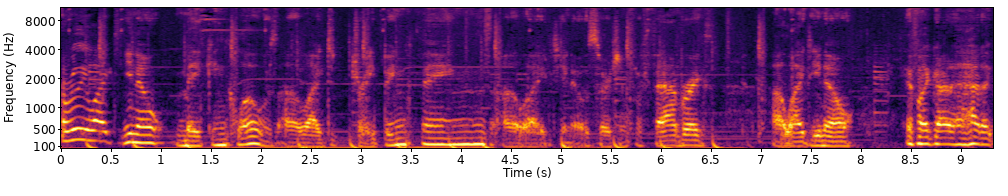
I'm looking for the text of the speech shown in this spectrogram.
I really liked, you know, making clothes. I liked draping things. I liked, you know, searching for fabrics. I liked, you know, if I got had a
